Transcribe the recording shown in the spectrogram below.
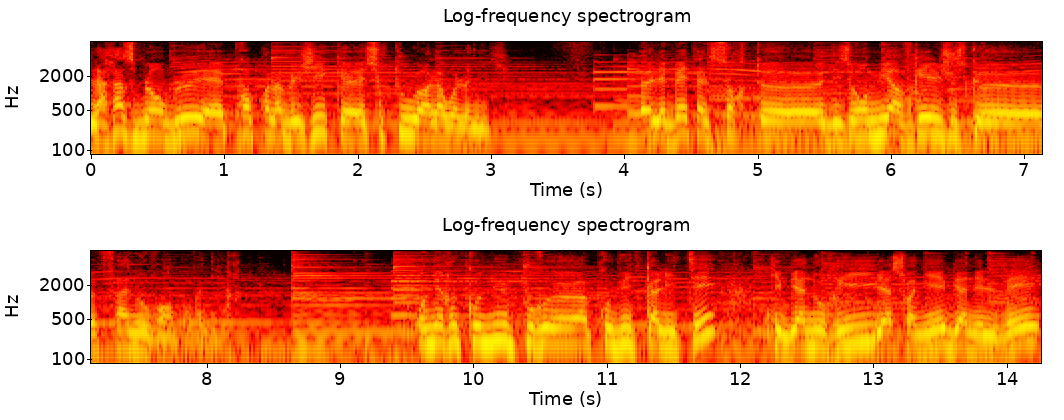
La race blanc-bleu est propre à la Belgique et surtout à la Wallonie. Euh, Les bêtes, elles sortent, euh, disons, mi-avril jusqu'à fin novembre, on va dire. On est reconnu pour euh, un produit de qualité, qui est bien nourri, bien soigné, bien élevé.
